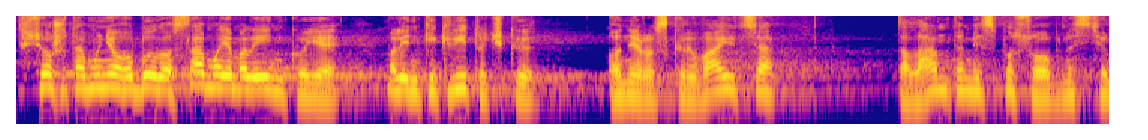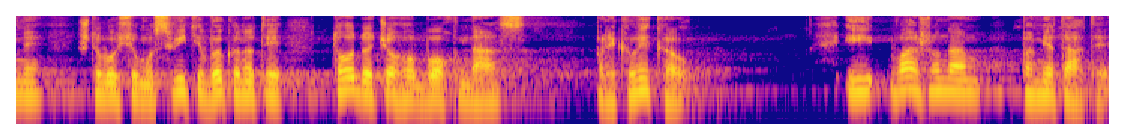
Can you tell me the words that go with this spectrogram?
все, що там у нього було, саме маленькое, маленькі квіточки, вони розкриваються талантами, способностями, щоб у всьому світі виконати то, до чого Бог нас прикликав. І важно нам пам'ятати,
